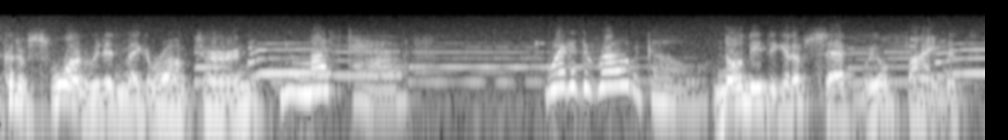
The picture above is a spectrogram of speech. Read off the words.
Could have sworn we didn't make a wrong turn. You must have. Where did the road go? No need to get upset. We'll find it.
